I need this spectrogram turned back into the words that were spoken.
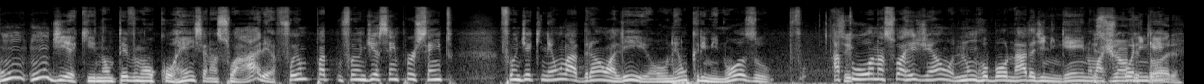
Um, um dia que não teve uma ocorrência na sua área foi um, foi um dia 100%. Foi um dia que nenhum ladrão ali, ou nenhum criminoso, atuou na sua região, não roubou nada de ninguém, não Isso machucou é ninguém. Vitória.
